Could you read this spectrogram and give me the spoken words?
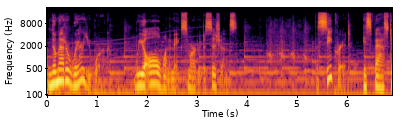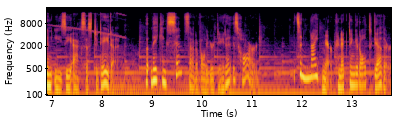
No matter where you work, we all want to make smarter decisions. The secret is fast and easy access to data, but making sense out of all your data is hard. It's a nightmare connecting it all together.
